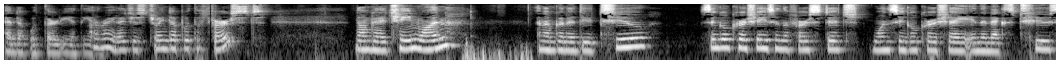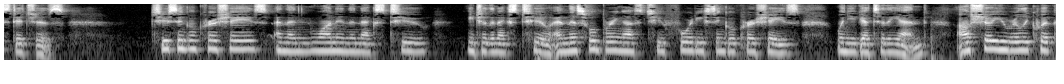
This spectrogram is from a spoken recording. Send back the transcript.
end up with 30 at the end. All right, I just joined up with the first. Now I'm going to chain one and I'm going to do two single crochets in the first stitch, one single crochet in the next two stitches. Two single crochets and then one in the next two, each of the next two. And this will bring us to 40 single crochets when you get to the end. I'll show you really quick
